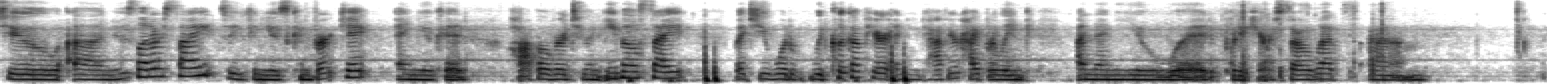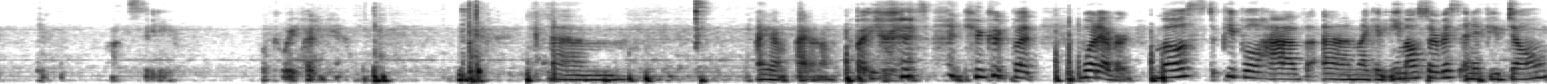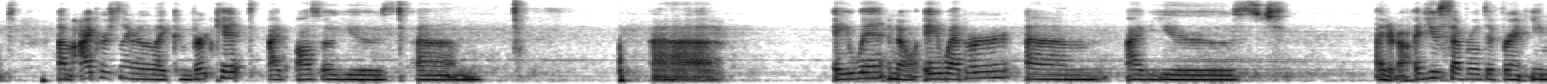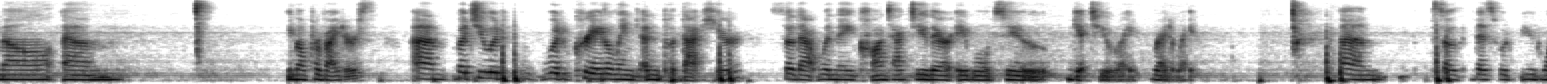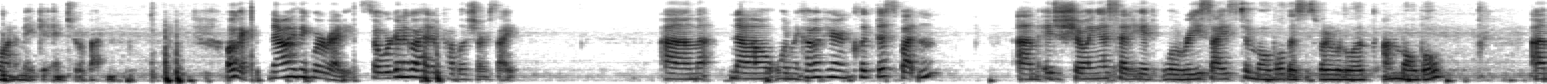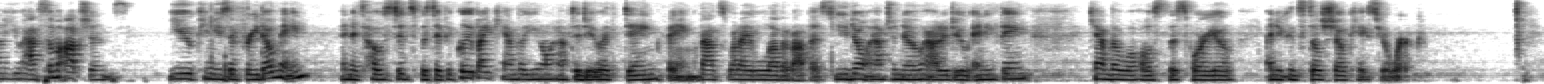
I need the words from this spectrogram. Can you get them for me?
to a newsletter site. So you can use ConvertKit and you could hop over to an email site, but you would would click up here and you'd have your hyperlink and then you would put it here. So let's um, let's see, what can we put in here? Um, I don't I don't know, but you could you could put whatever. Most people have um, like an email service, and if you don't, um, I personally really like ConvertKit. I've also used um, uh, Awin, no, Aweber. Um, I've used, I don't know, I've used several different email um, email providers. Um, but you would would create a link and put that here so that when they contact you, they're able to get to you right right away. Um, so this would, you'd want to make it into a button. Okay, now I think we're ready. So we're gonna go ahead and publish our site. Um, now, when we come up here and click this button, um, it's showing us that it will resize to mobile. This is what it would look on mobile. Um, you have some options. You can use a free domain and it's hosted specifically by Canva. You don't have to do a dang thing. That's what I love about this. You don't have to know how to do anything. Canva will host this for you and you can still showcase your work.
